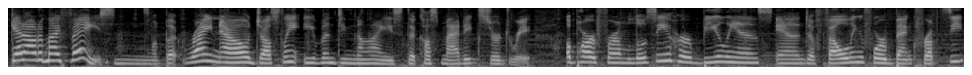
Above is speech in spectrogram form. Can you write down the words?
Get out of my face. Mm, but right now, Jocelyn even denies the cosmetic surgery. Apart from losing her billions and filing for bankruptcy,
